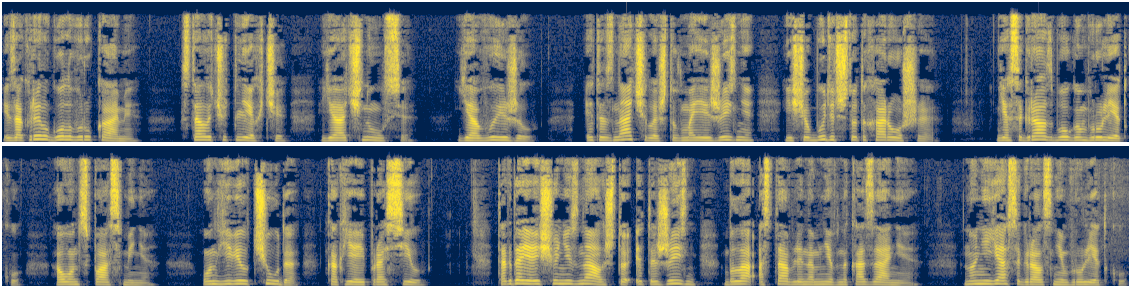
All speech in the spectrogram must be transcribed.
и закрыл голову руками. Стало чуть легче, я очнулся. Я выжил. Это значило, что в моей жизни еще будет что-то хорошее. Я сыграл с Богом в рулетку, а Он спас меня. Он явил чудо, как я и просил. Тогда я еще не знал, что эта жизнь была оставлена мне в наказание. Но не я сыграл с ним в рулетку,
